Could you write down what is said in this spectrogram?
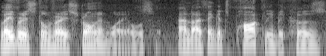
Labour is still very strong in Wales, and I think it's partly because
